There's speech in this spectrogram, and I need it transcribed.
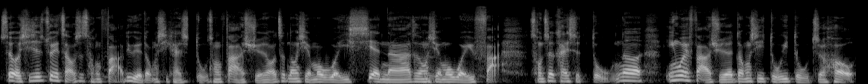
所以我其实最早是从法律的东西开始读，从法学，然后这东西有没有违宪啊？这东西有没有违法？从这开始读。那因为法学的东西读一读之后，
